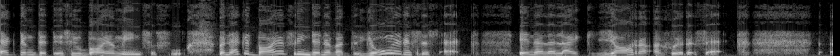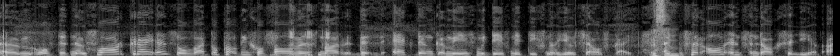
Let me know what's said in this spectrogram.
Ek dink dit is hoe baie mense voel. Want ek het baie vriendinne wat jonger is as ek en hulle lyk jare ouer as ek. Ehm um, of dit nou swaar kry is of wat ook al die geval is, maar dit, ek dink 'n mens moet definitief na jouself kyk. Veral in vandag se lewe.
